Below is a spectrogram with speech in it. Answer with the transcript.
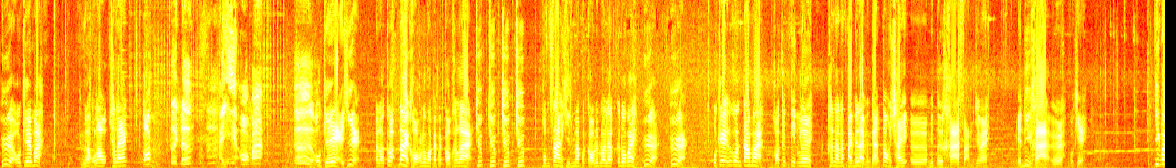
เฮือโอเคมา ถึงเวลาของเราแฉลงล็อก เอ้ยดึงไอ้เหี้ยออกมา เออโอเคไอ้เหี้ยแล้วเราก็ได้ของลงมาไปประกอบข้างล่างชึบชึบชึบชึบ ผมสร้างหินมาประกอบเรียบร้อยแล้วกระโดดไปเฮือเฮือโอเค ทุกคนตามมา ขอติดติดเลย ขนาดนั้นไปไม่ได้เหมือนกันต้องใช้เอ่อมิสเตอร์คาสันใช่ไหมเอ็นดี้คาเออโอเค ยิงไป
